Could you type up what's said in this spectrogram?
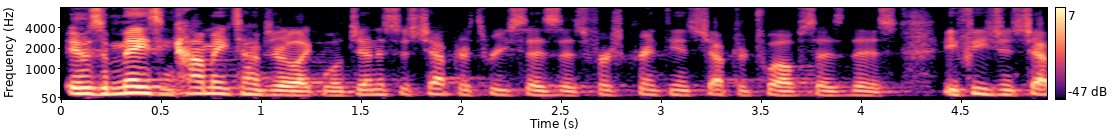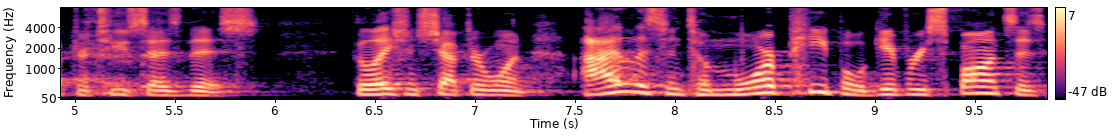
It was amazing how many times they're like, well, Genesis chapter 3 says this, 1 Corinthians chapter 12 says this, Ephesians chapter 2 says this, Galatians chapter 1. I listen to more people give responses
